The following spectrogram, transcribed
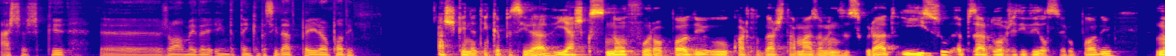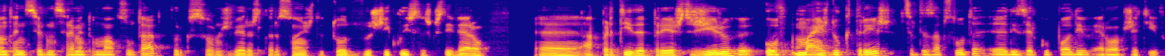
Achas que uh, João Almeida ainda tem capacidade para ir ao pódio? Acho que ainda tem capacidade e acho que se não for ao pódio, o quarto lugar está mais ou menos assegurado. E isso, apesar do objetivo dele ser o pódio, não tem de ser necessariamente um mau resultado, porque se formos ver as declarações de todos os ciclistas que estiveram uh, à partida para este giro, uh, houve mais do que três, de certeza absoluta, a dizer que o pódio era o objetivo.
